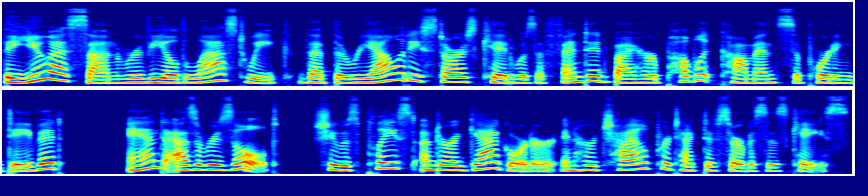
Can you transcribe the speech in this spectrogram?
The U.S. Sun revealed last week that the reality star's kid was offended by her public comments supporting David, and as a result, she was placed under a gag order in her Child Protective Services case.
